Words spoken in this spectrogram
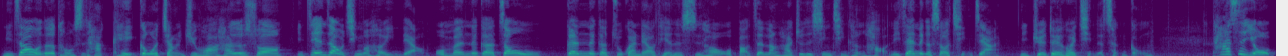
你知道我那个同事，他可以跟我讲一句话，他就说：“你今天让我请我喝饮料，我们那个中午跟那个主管聊天的时候，我保证让他就是心情很好。你在那个时候请假，你绝对会请的成功。”他是有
